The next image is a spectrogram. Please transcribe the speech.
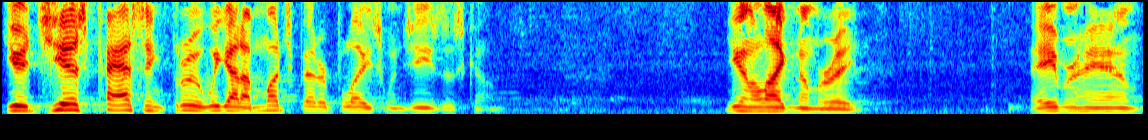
You're just passing through. We got a much better place when Jesus comes. You're going to like number eight. Abraham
